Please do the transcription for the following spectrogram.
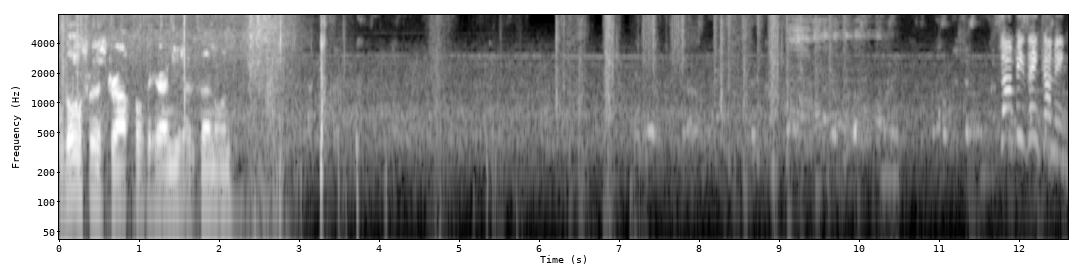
I'm going for this drop over here. I need an adrenaline. Zombies incoming.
